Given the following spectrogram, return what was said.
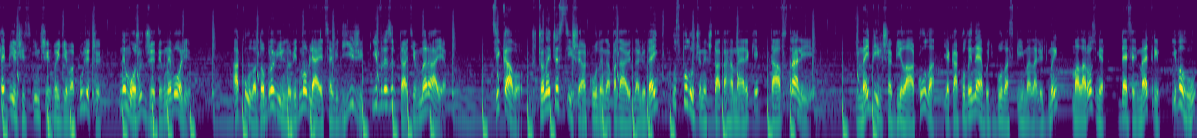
та більшість інших видів акулячих не можуть жити в неволі. Акула добровільно відмовляється від їжі і в результаті вмирає. Цікаво, що найчастіше акули нападають на людей у Сполучених Штатах Америки та Австралії. Найбільша біла акула, яка коли-небудь була спіймана людьми, мала розмір 10 метрів і вагу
